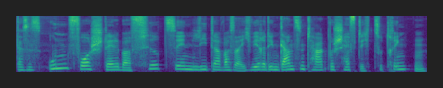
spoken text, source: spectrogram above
Das ist unvorstellbar. 14 Liter Wasser. Ich wäre den ganzen Tag beschäftigt zu trinken.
